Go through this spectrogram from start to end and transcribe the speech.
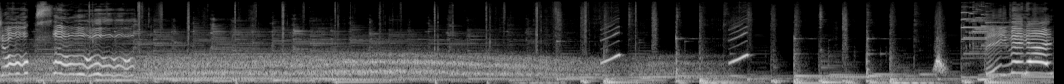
Çok soğuk. Meyveler.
